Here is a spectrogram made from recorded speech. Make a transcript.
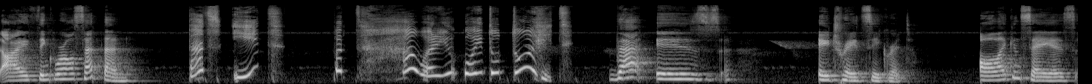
I think we're all set then. That's it? But how are you going to do it? That is a trade secret. All I can say is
